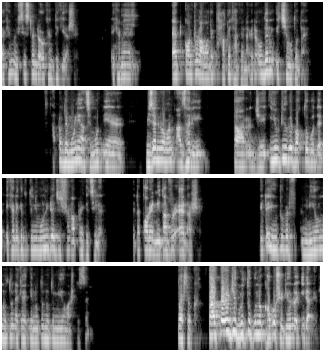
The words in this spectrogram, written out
দেখেন, ওই সিস্টেমটা ওখান থেকেই আসে। এখানে অ্যাড কন্ট্রোল আমাদের হাতে থাকে না, এটা ওদের ইচ্ছে মতো দেয়। আপনাদের মনে আছে মিজানুর রহমান আজহারি তার যে ইউটিউবে বক্তব্য দেন, এখানে কিন্তু তিনি মনিটাইজেশন আপ রেখেছিলেন এটা করেননি, তারপর অ্যাড আসে। এটা ইউটিউবের নিয়ম, নতুন, একে একে নতুন নতুন নিয়ম আসতেছে। দর্শক তারপরে যে গুরুত্বপূর্ণ খবর সেটি হলো ইরানের।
